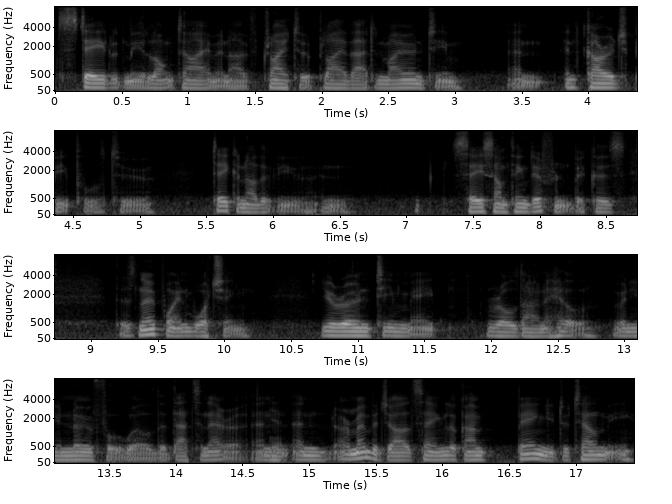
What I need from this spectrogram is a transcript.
stayed with me a long time, and I've tried to apply that in my own team and encourage people to take another view and say something different because there's no point watching your own teammate roll down a hill when you know full well that that's an error. And Yeah. and I remember Giles saying, "Look, I'm paying you to tell me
